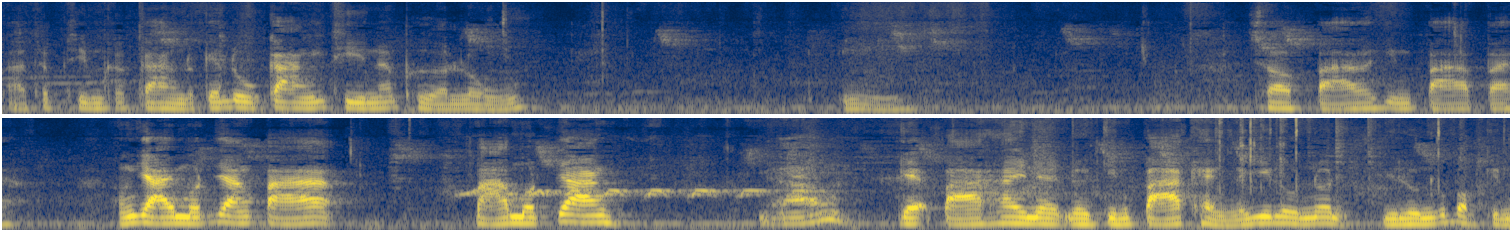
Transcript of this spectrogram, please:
ปลาทับทิมก็กลางเดี๋ยวแกดูกลางอีกทีนะเผื่อหลง อืม ชอบปลาก็กินปลาไป ของยายหมดยางปลาปลาหมดยางยังแกะปลาให้เนี่ยเดี๋ยวกินปลาแข่งกับยีรุนนู่นยีรุนก็บอกกิน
